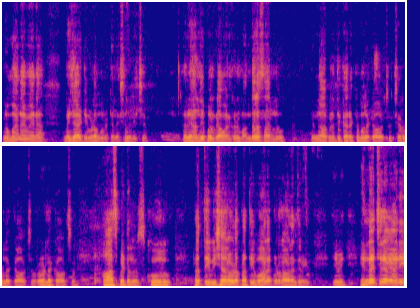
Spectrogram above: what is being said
బ్రహ్మాండమైన మెజారిటీ కూడా మొన్నటి ఎలక్షన్లు ఇచ్చారు. మరి అల్లీపూర్ గ్రామానికి కొన్ని వందల సార్లు ఎన్నో అభివృద్ధి కార్యక్రమాలకు కావచ్చు చెరువులకు కావచ్చు రోడ్లకు కావచ్చు హాస్పిటల్ స్కూలు ప్రతి విషయంలో కూడా ప్రతి వాడకు కూడా రావడం జరిగింది. ఇవి ఎన్ని వచ్చినా కానీ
